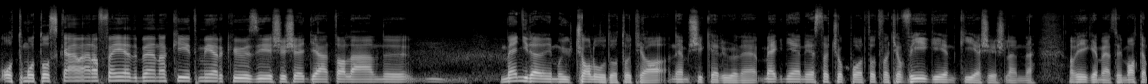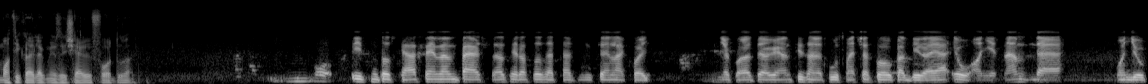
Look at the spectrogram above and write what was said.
ott motoszkál már a fejedben a két mérkőzés, és egyáltalán mennyire lenni mondjuk csalódott, hogyha nem sikerülne megnyerni ezt a csoportot, vagy ha végén kiesés lenne a vége, mert hogy matematikailag ez is előfordulhat? Itt mutatsz káfémben, persze azért azt hozzátettünk tényleg, hogy gyakorlatilag olyan 15-20 meccset fogok addigra, jó, annyit nem, de mondjuk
